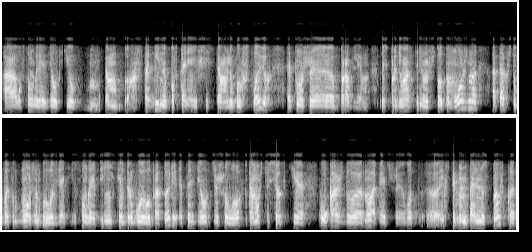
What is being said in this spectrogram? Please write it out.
а, условно говоря, сделать ее там стабильно повторяющейся там в любых условиях, это уже проблема. То есть продемонстрировать что-то можно, а так, чтобы это можно было взять и, условно говоря, перенести в другую лабораторию, это сделать тяжело, потому что все-таки у каждого, ну, опять же, вот э, экспериментальная установка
